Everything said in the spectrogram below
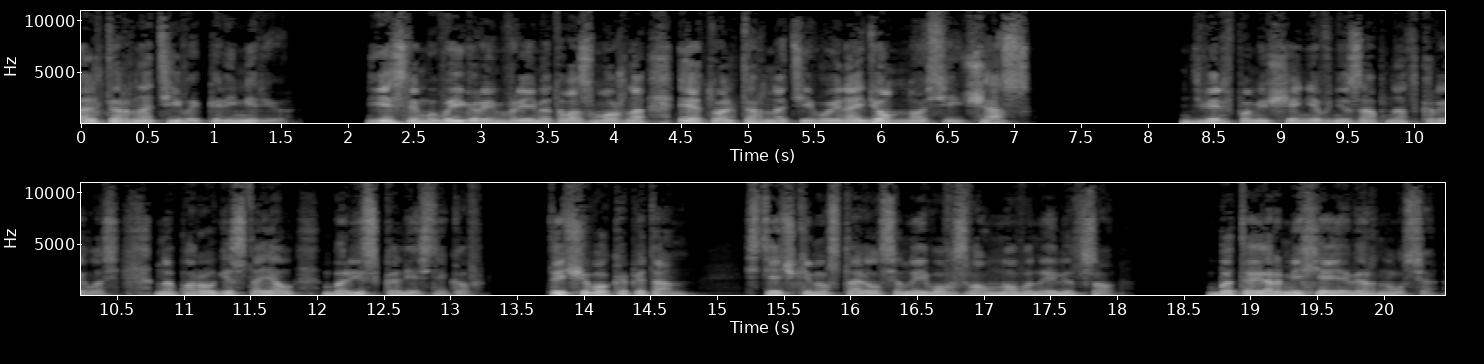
альтернативы перемирию. Если мы выиграем время, то, возможно, эту альтернативу и найдем, но сейчас... Дверь в помещение внезапно открылась. На пороге стоял Борис Колесников. — Ты чего, капитан? Стечкин уставился на его взволнованное лицо. БТР Михея вернулся.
